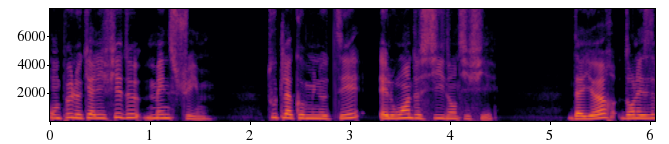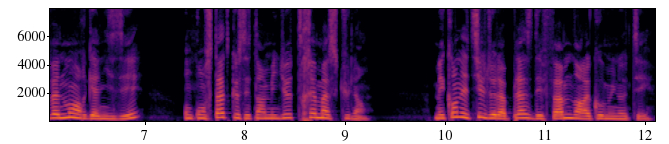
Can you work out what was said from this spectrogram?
on peut le qualifier de mainstream. Toute la communauté est loin de s'y identifier. D'ailleurs, dans les événements organisés, on constate que c'est un milieu très masculin. Mais qu'en est-il de la place des femmes dans la communauté?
